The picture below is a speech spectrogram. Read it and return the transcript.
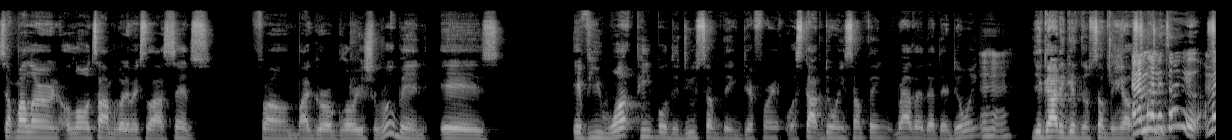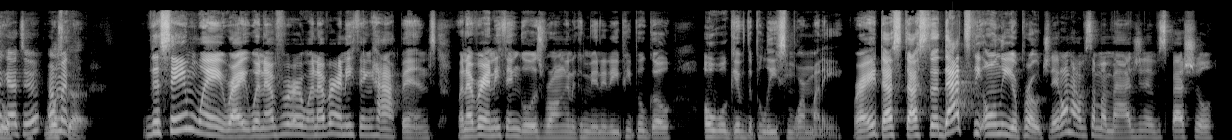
Something I learned a long time ago that makes a lot of sense from my girl Gloria Sharubin is if you want people to do something different or stop doing something rather that they're doing, you got to give them something else. Mm-hmm. And I'm to gonna tell you, I'm gonna get to. I'm What's gonna- that? the same way, right? Whenever whenever anything happens, whenever anything goes wrong in the community, people go, "Oh, we'll give the police more money." Right? That's that's the that's the only approach. They don't have some imaginative special,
